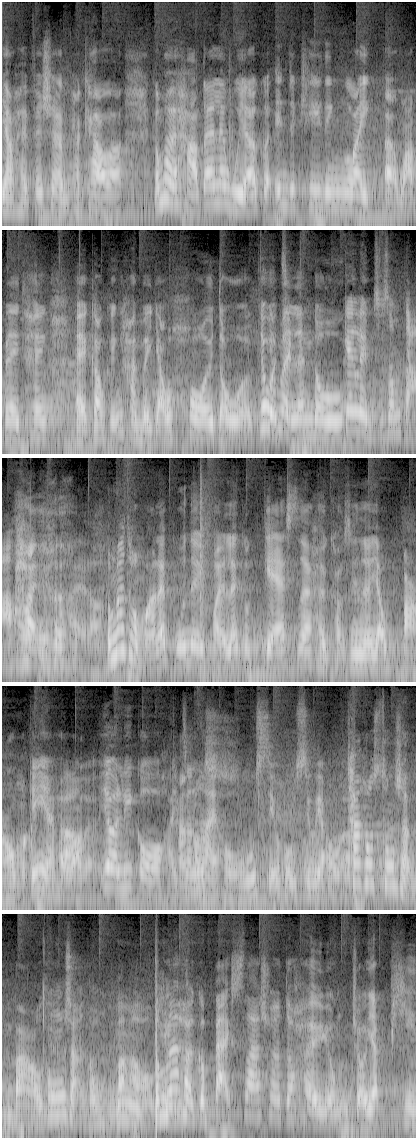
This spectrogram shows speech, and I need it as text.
又係 Fisher and Paykel 啦。咁佢下低咧會有一個 indicating light，誒話俾你聽，誒、究竟係咪有開到啊？因為咧靜到驚你唔小心打開。係係啦。咁咧同埋咧管理費咧個 gas 咧，佢頭先咧有包嘛，竟然係包嘅，因為呢個係真係好少好少有嘅。Townhouse 通常唔包嘅。通常都唔包。嗯咁咧佢個 backslash 咧都係用咗一片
